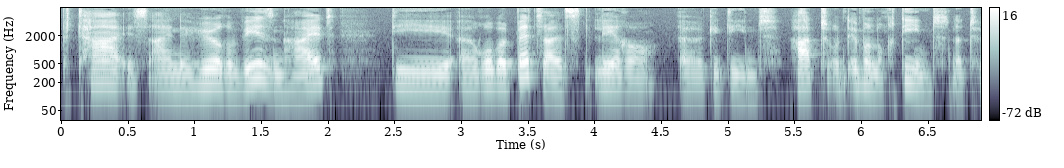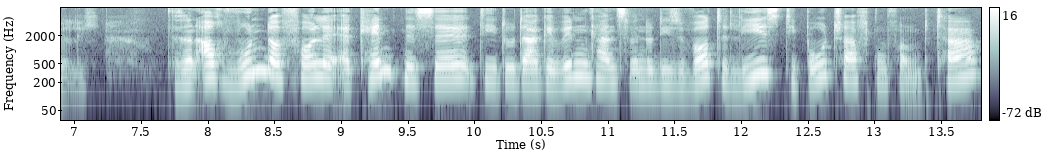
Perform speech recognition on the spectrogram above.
Ptah ist eine höhere Wesenheit, die äh, Robert Betz als Lehrer äh, gedient hat und immer noch dient natürlich. Das sind auch wundervolle Erkenntnisse, die du da gewinnen kannst, wenn du diese Worte liest, die Botschaften von Ptah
